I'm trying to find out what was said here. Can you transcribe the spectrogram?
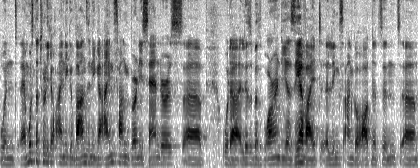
Und er muss natürlich auch einige Wahnsinnige einfangen, Bernie Sanders oder Elizabeth Warren, die ja sehr weit äh, links angeordnet sind. Ähm,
